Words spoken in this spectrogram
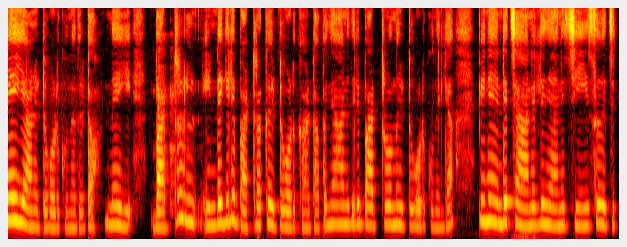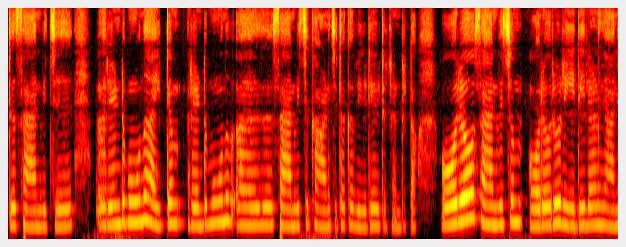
നെയ്യാണ് ഇട്ട് കൊടുക്കുന്നത് കേട്ടോ നെയ്യ്. ബട്ടർ ഉണ്ടെങ്കിൽ ബട്ടറൊക്കെ ഇട്ട് കൊടുക്കാം കേട്ടോ അപ്പോൾ ഞാനിതിൽ ബട്ടറൊന്നും ഇട്ട് കൊടുക്കുന്നില്ല. പിന്നെ എന്റെ ചാനലിൽ ഞാൻ ചീസ് വെച്ചിട്ട് സാൻഡ്വിച്ച് രണ്ട് മൂന്ന് ഐറ്റം രണ്ട് മൂന്ന് സാൻഡ്വിച്ച് കാണിച്ചിട്ടൊക്കെ വീഡിയോ ഇട്ടിട്ടുണ്ട് കേട്ടോ ഓരോ സാൻഡ്വിച്ചും ഓരോരോ രീതിയിലാണ് ഞാൻ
